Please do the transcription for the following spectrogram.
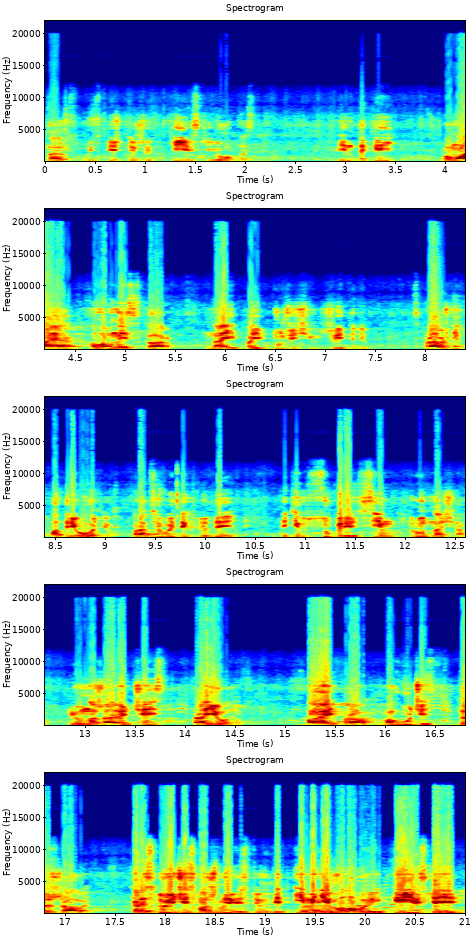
з найуспішніших в Київській області. Він такий, бо має головний скарб найбайдужіших жителів, справжніх патріотів, працьовитих людей, які всупереч всім труднощам приумножають честь району, дбають про могучість держави, користуючись можливістю від імені голови Київської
